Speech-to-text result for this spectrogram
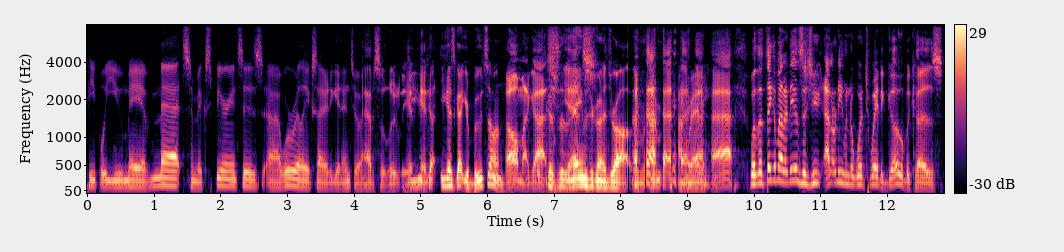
people you may have met, some experiences. Uh, we're really excited to get into it. Absolutely. And- you, and- got, you guys got your boots on oh, my gosh. because the yes. names are going to drop I'm, I'm ready. Ah, well, the thing about it is, is you I don't even know which way to go because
